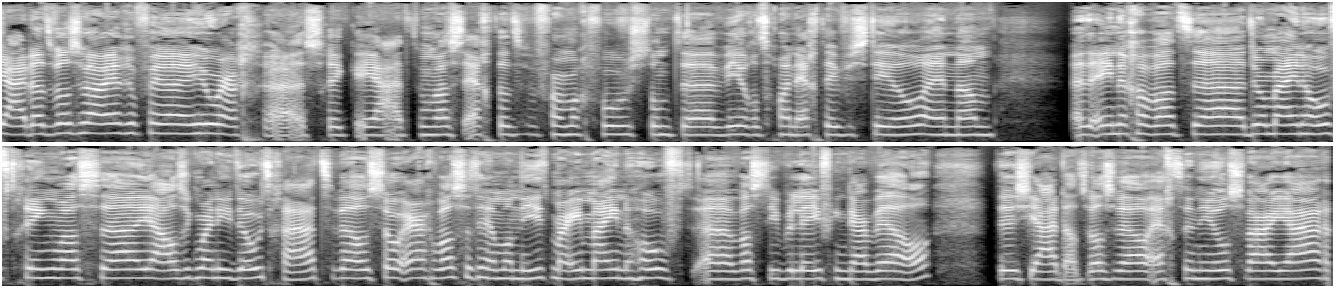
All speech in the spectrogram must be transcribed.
Ja, dat was wel even heel erg uh, schrikken. Ja, toen was het echt dat voor mijn gevoel stond de wereld gewoon echt even stil. En dan het enige wat uh, door mijn hoofd ging was, uh, ja, als ik maar niet doodga. Terwijl zo erg was het helemaal niet. Maar in mijn hoofd uh, was die beleving daar wel. Dus ja, dat was wel echt een heel zwaar jaar,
